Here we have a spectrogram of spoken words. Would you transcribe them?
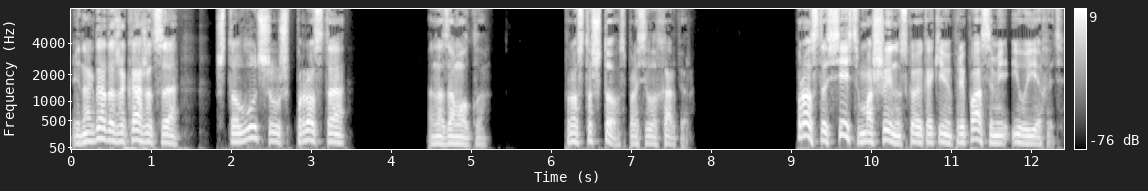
Иногда даже кажется, что лучше уж просто она замолкла. «Просто что?» — спросила Харпер. «Просто сесть в машину с кое-какими припасами и уехать.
